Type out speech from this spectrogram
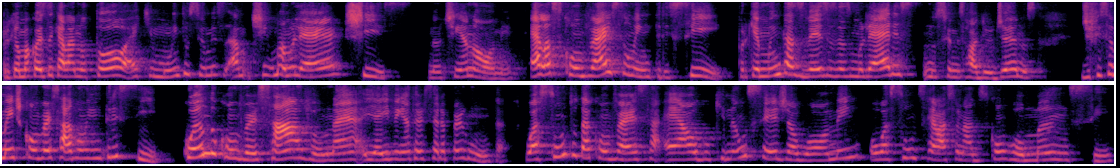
porque uma coisa que ela notou é que muitos filmes ah, tinha uma mulher X. não tinha nome. Elas conversam entre si, porque muitas vezes as mulheres nos filmes hollywoodianos dificilmente conversavam entre si. Quando conversavam, né? E aí vem a terceira pergunta. O assunto da conversa é algo que não seja o homem ou assuntos relacionados com romance.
